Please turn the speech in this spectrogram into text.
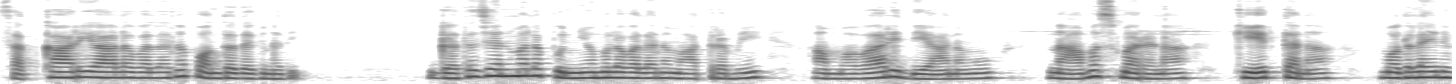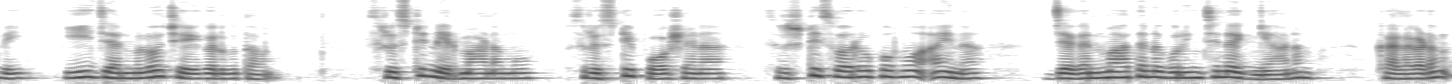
సత్కార్యాల వలన పొందదగినది. గత జన్మల పుణ్యముల వలన మాత్రమే అమ్మవారి ధ్యానము నామస్మరణ కీర్తన మొదలైనవి ఈ జన్మలో చేయగలుగుతాం. సృష్టి నిర్మాణము సృష్టి పోషణ సృష్టి స్వరూపము అయిన జగన్మాతను గురించిన జ్ఞానం కలగడం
